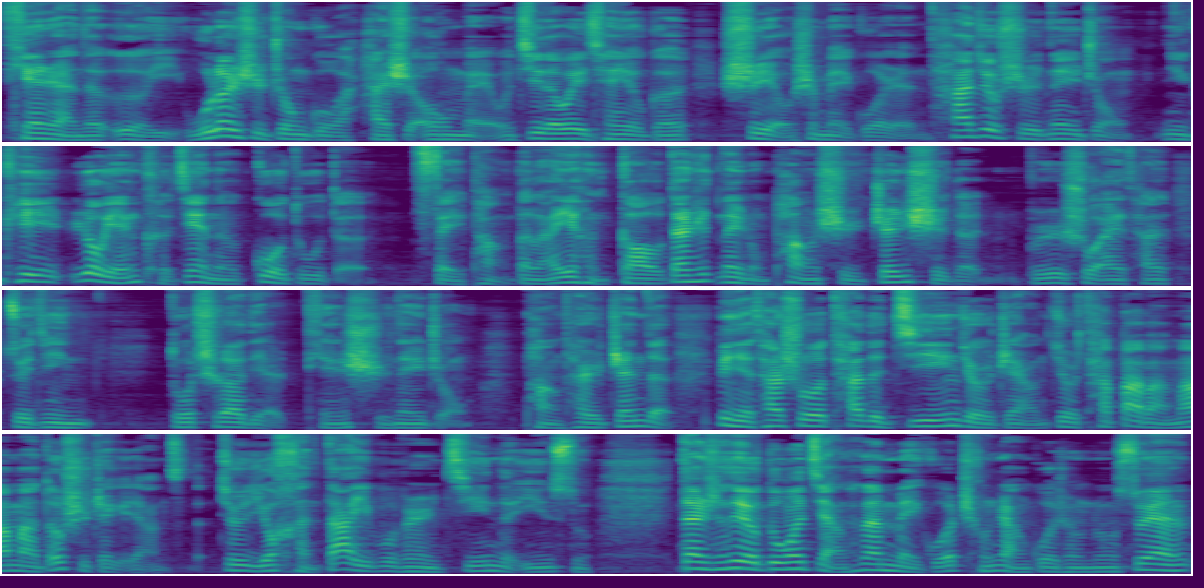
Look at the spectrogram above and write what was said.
天然的恶意，无论是中国还是欧美。我记得我以前有个室友是美国人，他就是那种你可以肉眼可见的过度的。肥胖本来也很高，但是那种胖是真实的，不是说哎他最近多吃了点甜食那种胖，他是真的，并且他说他的基因就是这样，就是他爸爸妈妈都是这个样子的，就是有很大一部分是基因的因素。但是他又跟我讲，他在美国成长过程中，虽然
